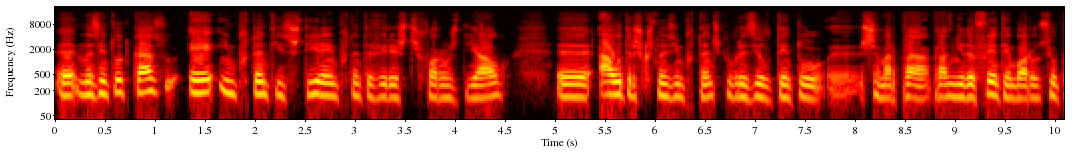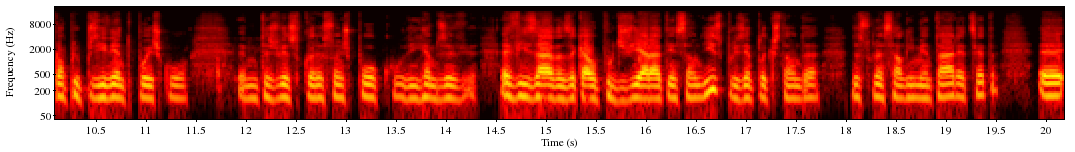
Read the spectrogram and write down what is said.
Eh, mas, em todo caso, é importante existir, é importante haver estes fóruns de diálogo. Há outras questões importantes que o Brasil tentou chamar para, para a linha da frente, embora o seu próprio presidente, depois, com muitas vezes declarações pouco, digamos, avisadas, acaba por desviar a atenção disso, por exemplo, a questão da, da segurança alimentar, etc. Uh,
